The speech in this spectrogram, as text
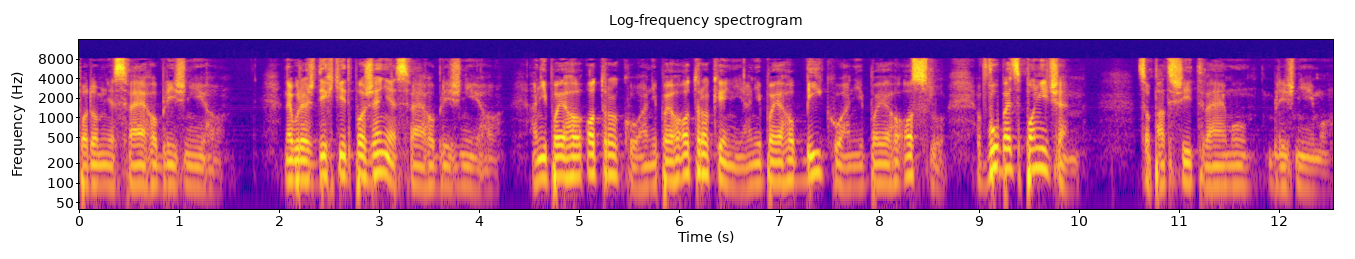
po domě svého blížního, nebudeš dychtit po ženě svého blížního, ani po jeho otroku, ani po jeho otrokyni, ani po jeho bíku, ani po jeho oslu, vůbec po ničem, co patří tvému bližnímu.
